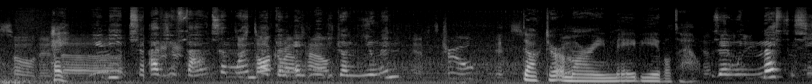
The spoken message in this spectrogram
So there's Hey. uh, You need some. Have you found someone that can around help me become human? and if it's true, it's Dr. Amari may be able to help. Then we must see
